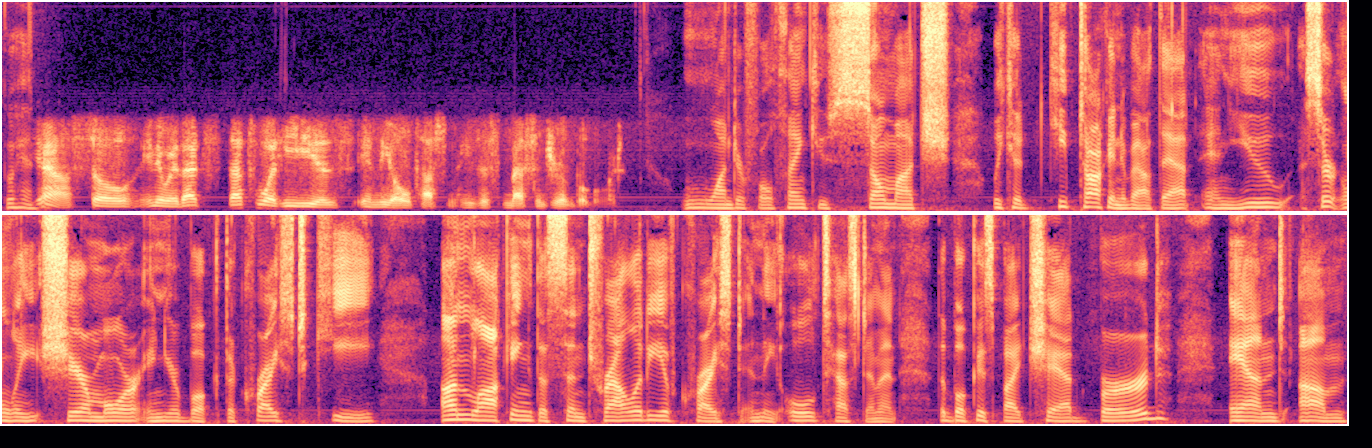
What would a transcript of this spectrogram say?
Go ahead. Yeah. So anyway, that's that's what he is in the Old Testament. He's this messenger of the Lord. Wonderful. Thank you so much. We could keep talking about that, and you certainly share more in your book, The Christ Key Unlocking the Centrality of Christ in the Old Testament. The book is by Chad Bird, and um,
